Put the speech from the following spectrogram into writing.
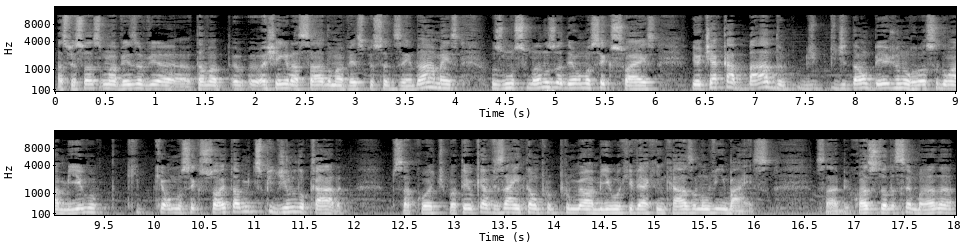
As pessoas, uma vez eu via. Eu, tava, eu achei engraçado uma vez a pessoa dizendo: Ah, mas os muçulmanos odeiam homossexuais. E eu tinha acabado de, de dar um beijo no rosto de um amigo que, que é homossexual e tava me despedindo do cara. Sacou? Tipo, eu tenho que avisar então pro, pro meu amigo que vier aqui em casa não vir mais. Sabe? Quase toda semana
